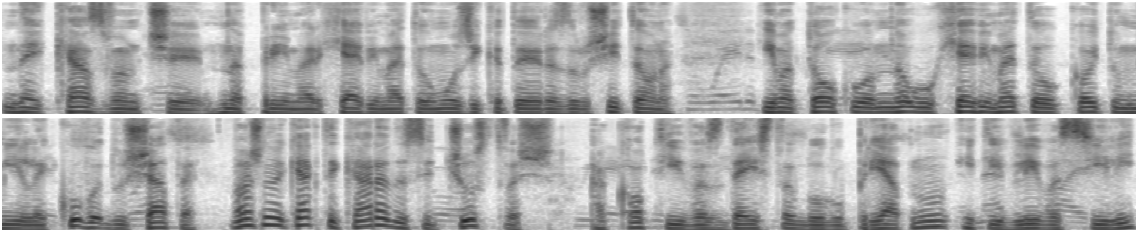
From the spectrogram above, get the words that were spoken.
Не казвам, че, например, хеви метал музиката е разрушителна. Има толкова много хеви метал, който ми лекува душата. Важно е как те кара да се чувстваш. Ако ти въздейства благоприятно и ти влива сили,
